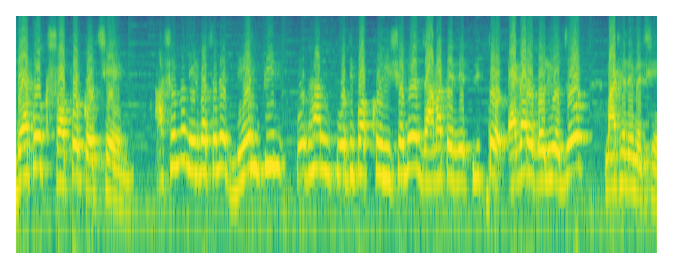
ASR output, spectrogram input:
ব্যাপক সফর করছেন। আসন্ন নির্বাচনে বিএনপির প্রধান প্রতিপক্ষ হিসেবে জামাতের নেতৃত্ব এগারো দলীয় জোট মাঠে নেমেছে।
